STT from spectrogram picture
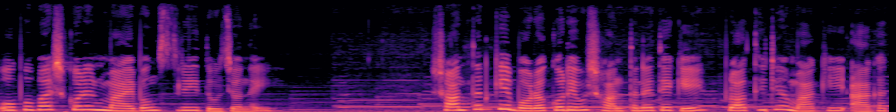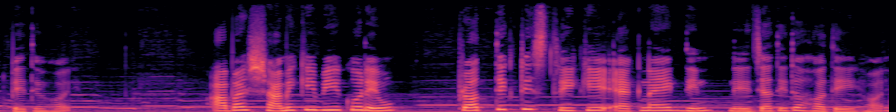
উপবাস করেন মা এবং স্ত্রী দুজনেই। সন্তানকে বড় করেও সন্তানের থেকে প্রতিটা মাকেই আঘাত পেতে হয়। আবার স্বামীকে বিয়ে করেও প্রত্যেকটি স্ত্রীকে এক না একদিন নির্যাতিত হতেই হয়।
